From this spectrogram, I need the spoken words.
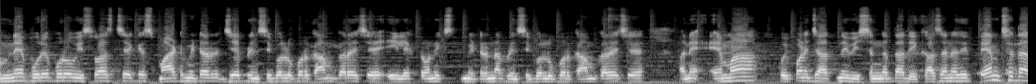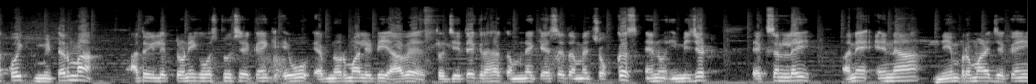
અમને પૂરેપૂરો વિશ્વાસ છે કે સ્માર્ટ મીટર જે પ્રિન્સિપલ ઉપર કામ કરે છે એ ઇલેક્ટ્રોનિક્સ મીટરના પ્રિન્સિપલ ઉપર કામ કરે છે અને એમાં કોઈ પણ જાતની વિસંગતતા દેખાશે નથી. તેમ છતાં કોઈક મીટરમાં આ તો ઇલેક્ટ્રોનિક વસ્તુ છે કંઈક એવું એબનોર્માલિટી આવે તો જે તે ગ્રાહક અમને કહેશે તમે ચોક્કસ એનું ઇમિજિએટ એક્શન લઈ અને એના નિયમ પ્રમાણે જે કંઈ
